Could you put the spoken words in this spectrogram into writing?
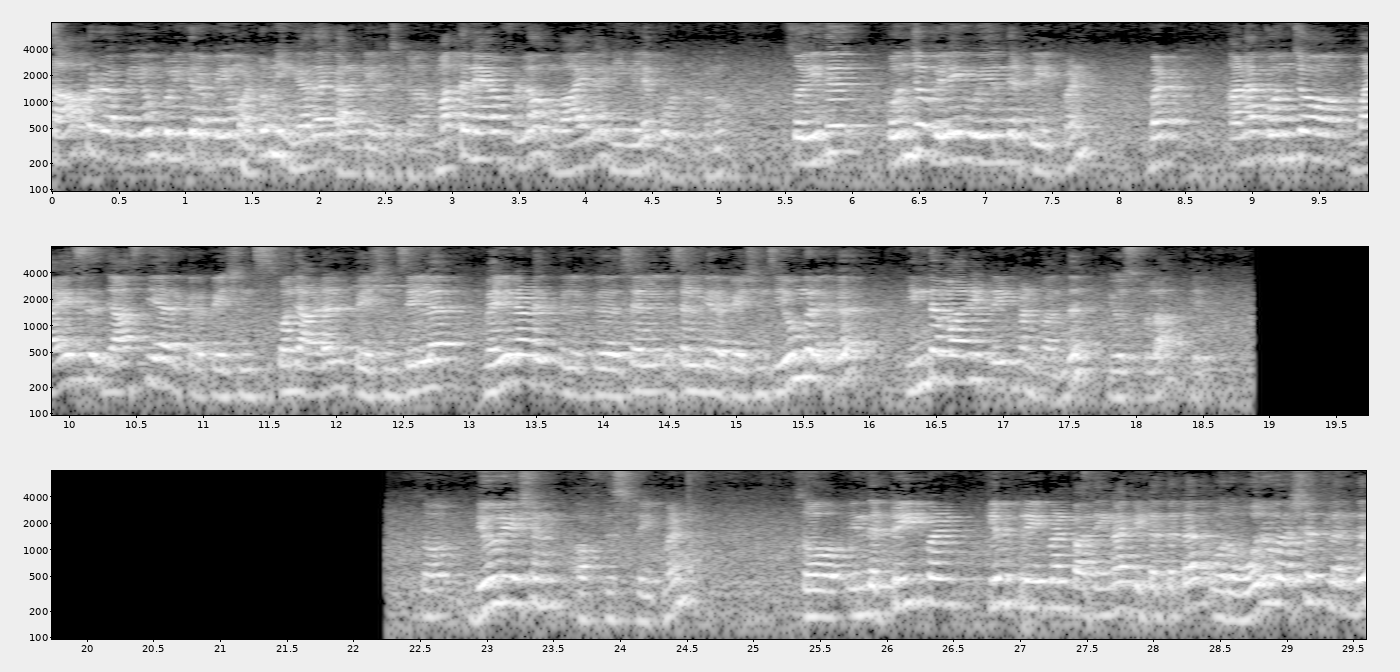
சாப்பிட்றப்பையும் குளிக்கிறப்பையும் மட்டும் நீங்க அதை கலட்டி வச்சுக்கலாம். மற்ற நேரம் ஃபுல்லா உங்க வாயில நீங்களே போட்டிருக்கணும். ஸோ இது கொஞ்சம் விலை உயர்ந்த ட்ரீட்மெண்ட் பட் ஆனா கொஞ்சம் வயசு ஜாஸ்தியா இருக்கிற பேஷண்ட்ஸ் கொஞ்சம் அடல்ட் பேஷண்ட்ஸ் இல்ல வெளிநாடுகளுக்கு செல் செல்கிற பேஷண்ட்ஸ் இவங்களுக்கு இந்த மாதிரி ட்ரீட்மெண்ட் வந்து யூஸ்ஃபுல்லா இருக்கும் so duration of this treatment so இந்த ட்ரீட்மெண்ட் கிளிப் ட்ரீட்மெண்ட் பார்த்தீங்கன்னா கிட்டத்தட்ட ஒரு ஒரு வருஷத்துல இருந்து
